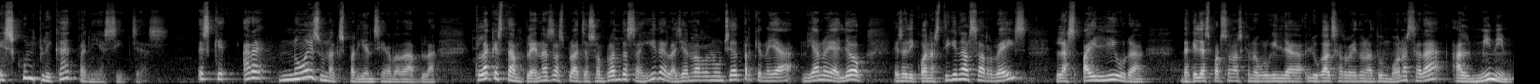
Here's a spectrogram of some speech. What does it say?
és complicat venir a Sitges. És que ara no és una experiència agradable. Clar que estan plenes, les platges s'omplen de seguida, la gent ha renunciat perquè no hi ha, ja no hi ha lloc. És a dir, quan estiguin els serveis, l'espai lliure d'aquelles persones que no vulguin llogar el servei d'una tombona serà el mínim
